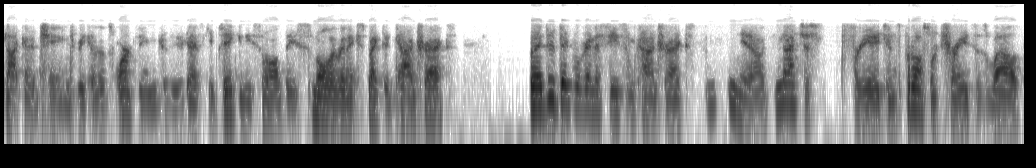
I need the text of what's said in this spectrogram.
not going to change because it's working because these guys keep taking these small, these smaller than expected contracts. But I do think we're going to see some contracts, you know, not just free agents, but also trades as well.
